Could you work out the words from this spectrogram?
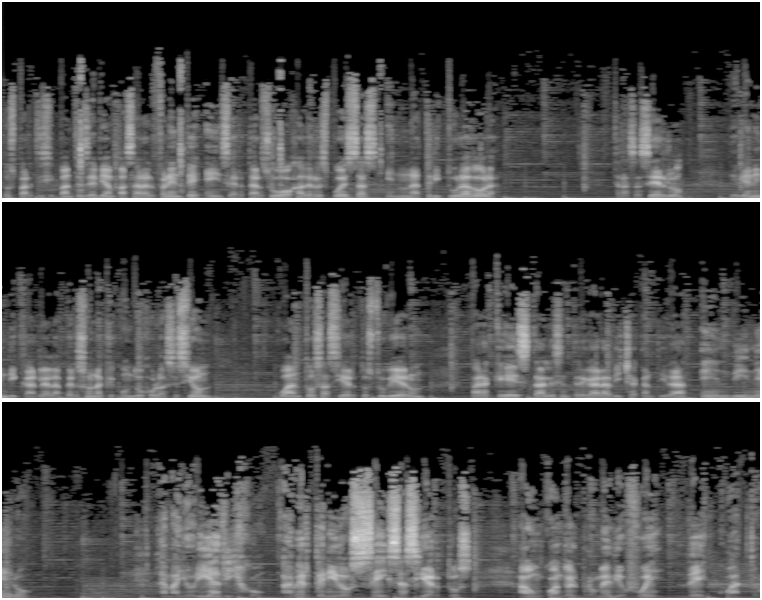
los participantes debían pasar al frente e insertar su hoja de respuestas en una trituradora. Tras hacerlo, debían indicarle a la persona que condujo la sesión cuántos aciertos tuvieron para que ésta les entregara dicha cantidad en dinero. La mayoría dijo haber tenido seis aciertos, aun cuando el promedio fue de cuatro.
